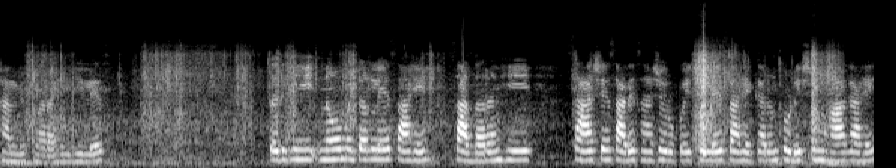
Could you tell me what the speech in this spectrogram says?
छान दिसणार आहे ही लेस तर ही नऊ मीटर लेस आहे. साधारण ही सहाशे साडेसहाशे रुपयाची लेस आहे कारण थोडीशी महाग आहे.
